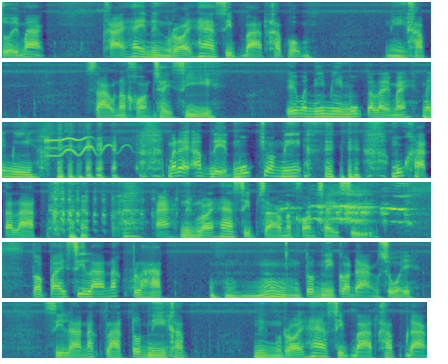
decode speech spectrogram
สวยมาก ขายให้ 150 บาทครับผม นี่ครับ สาวนครชัยศรีเอ๊ะวันนี้มีมุกอะไรไหม ไม่มี ไม่ได้อัปเดตมุกช่วงนี้ มุกขาดตลาด อะหนึ่งร้อยห้าสิบสาวนครชัยศรีต่อไปศิลานักปราดต้นนี้ก็ด่างสวยศิลานักปราดต้นนี้ครับ หนึ่งร้อยห้าสิบบาทครับ ด่าง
